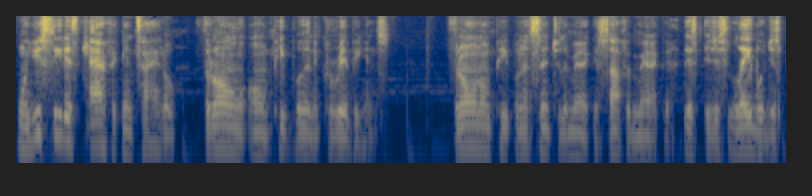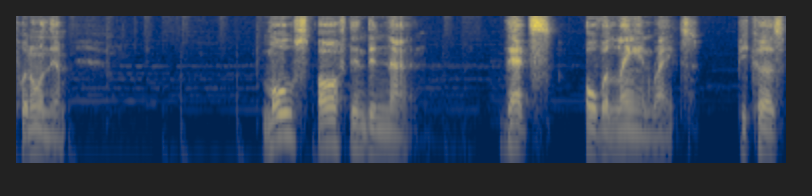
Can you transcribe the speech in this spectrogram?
When you see this African title thrown on people in the Caribbeans, thrown on people in Central America, South America. This it just label just put on them. Most often than not, that's over land rights because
